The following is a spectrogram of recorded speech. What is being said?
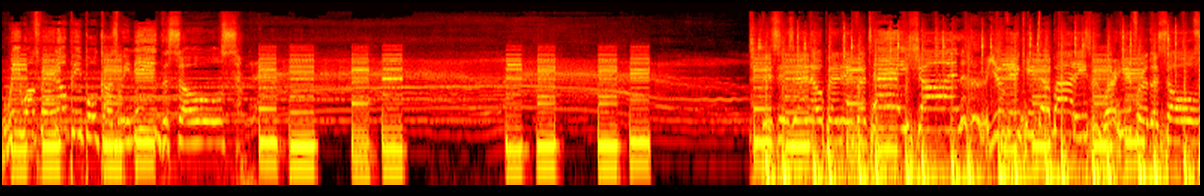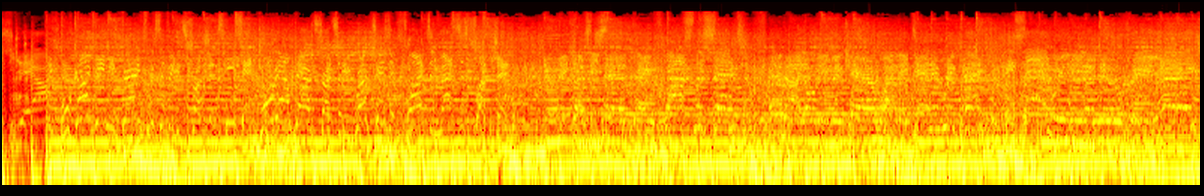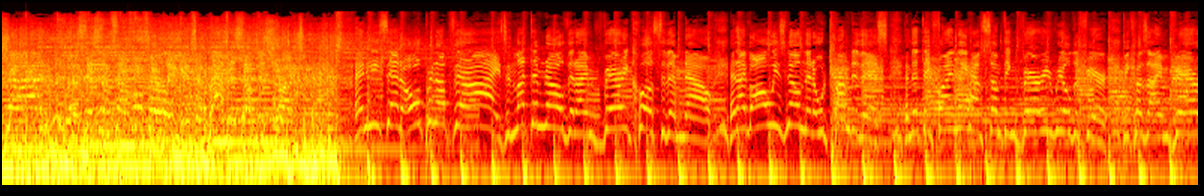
We won't spare no people cause we need the souls. This is an open invitation. You can keep the bodies, we're here for the souls. Yeah. Them now. And I've always known that it would come to this and that they finally have something very real to fear because I am very.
